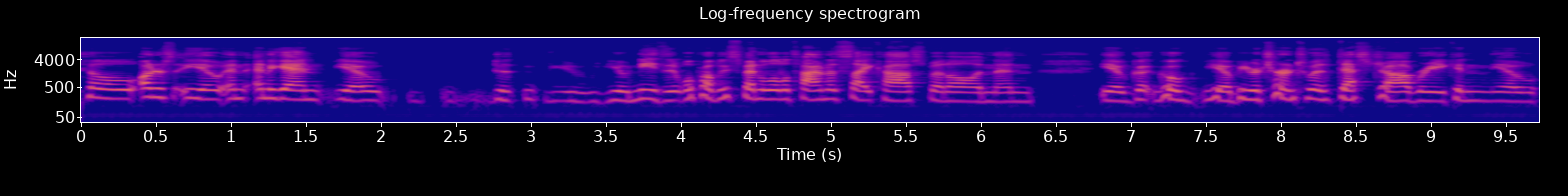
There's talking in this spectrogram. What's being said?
he'll understand you know and, and again you know you you needs it we'll probably spend a little time in a psych hospital and then you know go, go you know be returned to his desk job where he can you know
